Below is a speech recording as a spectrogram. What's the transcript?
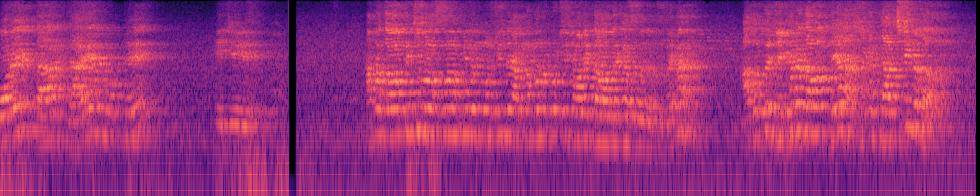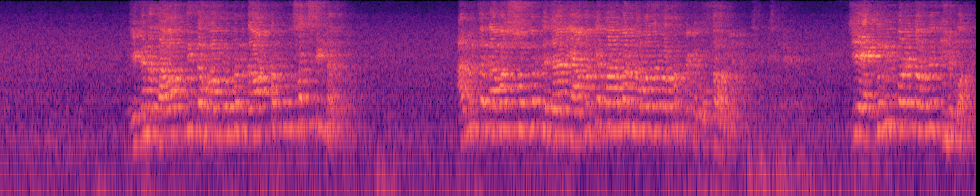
পরে তার গায়ের মধ্যে এই যে আমরা দাওয়াত দিচ্ছি ওয়াসমা ফিল মসজিদে আমরা মনে করছি যে অনেক দাওয়াতের কাজ হয়ে যাচ্ছে, তাই না? আদতে যেখানে দাওয়াত দেয়া, সেখানে যাচ্ছেই না দাওয়াত। যেখানে দাওয়াত দিতে হবে ওখানে দাওয়াতটা পৌঁছাচ্ছেই না। আমি তো নামাজ সম্পর্কে জানি, আমাকে বারবার নামাজের কথা আপনাকে বলতে হবে। যে একদমই পরে কি বলে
